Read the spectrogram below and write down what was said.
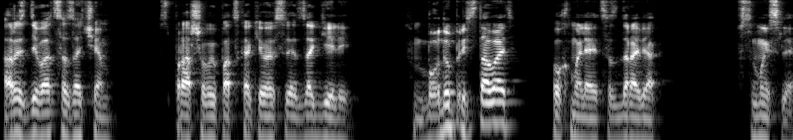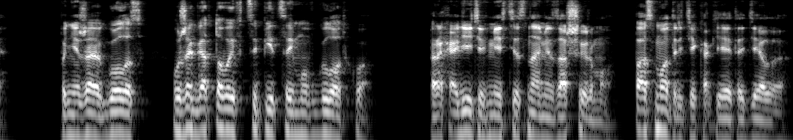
«А раздеваться зачем?» – спрашиваю, подскакивая вслед за гелей. «Буду приставать», – ухмыляется здоровяк. «В смысле?» Понижаю голос, уже готовый вцепиться ему в глотку. «Проходите вместе с нами за ширму. Посмотрите, как я это делаю».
